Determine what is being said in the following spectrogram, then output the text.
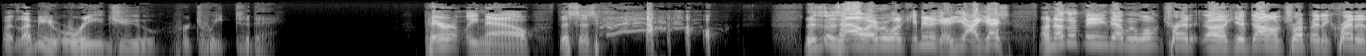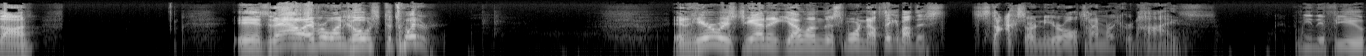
But let me read you her tweet today. Apparently, now this is how this is how everyone communicates. I guess another thing that we won't tread, uh, give Donald Trump any credit on is now everyone goes to Twitter. And here was Janet Yellen this morning. Now think about this: stocks are near all-time record highs. I mean, if you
